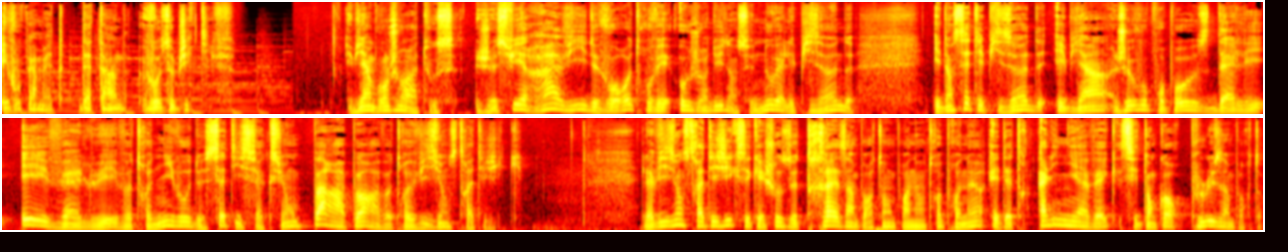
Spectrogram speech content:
et vous permettre d'atteindre vos objectifs. Eh bien bonjour à tous, je suis ravi de vous retrouver aujourd'hui dans ce nouvel épisode. Et dans cet épisode, eh bien, je vous propose d'aller évaluer votre niveau de satisfaction par rapport à votre vision stratégique. La vision stratégique, c'est quelque chose de très important pour un entrepreneur et d'être aligné avec, c'est encore plus important.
